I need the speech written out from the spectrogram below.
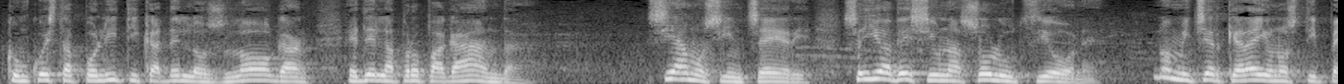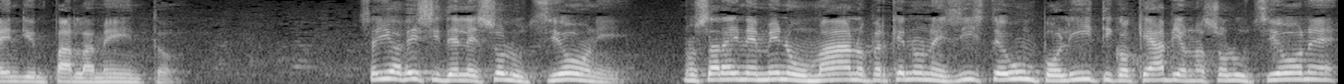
con questa politica dello slogan e della propaganda. Siamo sinceri, se io avessi una soluzione, non mi cercherei uno stipendio in Parlamento. Se io avessi delle soluzioni, non sarei nemmeno umano perché non esiste un politico che abbia una soluzione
